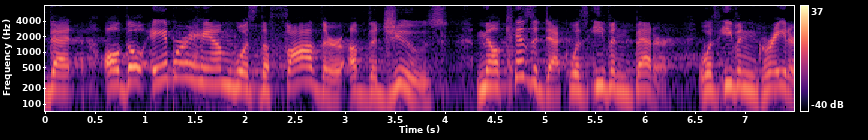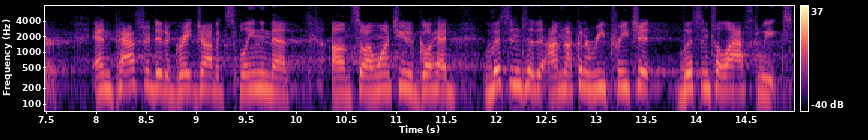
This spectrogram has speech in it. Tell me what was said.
that although Abraham was the father of the Jews, Melchizedek was even better, was even greater. And Pastor did a great job explaining that. Um, so I want you to go ahead, listen to the, I'm not going to repreach it, listen to last week's.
